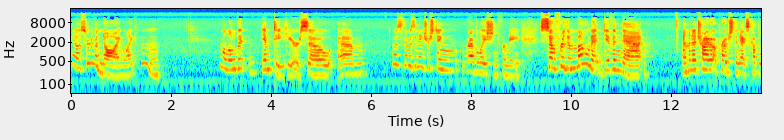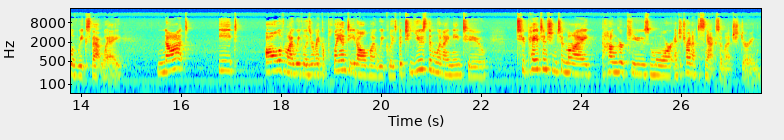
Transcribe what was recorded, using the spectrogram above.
you know, sort of a gnawing, like, hmm, I'm a little bit empty here. So um, it was, it was an interesting revelation for me. So for the moment, given that, I'm going to try to approach the next couple of weeks that way. Not eat all of my weeklies or make a plan to eat all of my weeklies, but to use them when I need to, to pay attention to my hunger cues more, and to try not to snack so much during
